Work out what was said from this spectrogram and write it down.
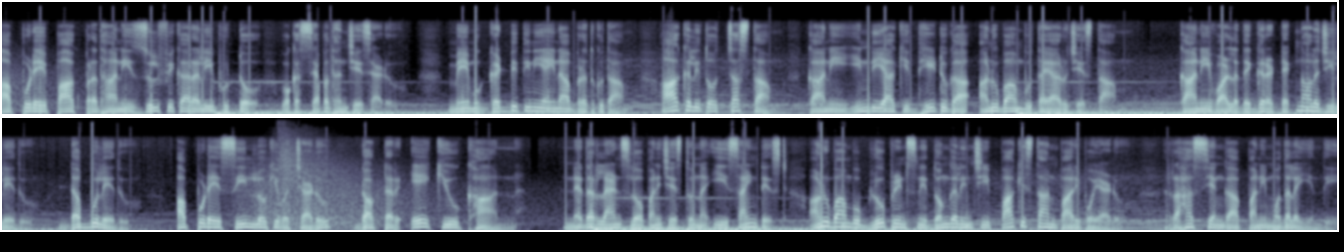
అప్పుడే పాక్ ప్రధాని జుల్ఫికార్ అలీ భుట్టో ఒక శపథం చేశాడు. మేము గడ్డి తిని అయినా బ్రతుకుతాం ఆకలితో చస్తాం కానీ ఇండియాకి ధీటుగా అణుబాంబు తయారు చేస్తాం. కానీ వాళ్ళ దగ్గర టెక్నాలజీ లేదు డబ్బు లేదు. అప్పుడే సీన్లోకి వచ్చాడు డాక్టర్ ఏ క్యూ ఖాన్. నెదర్లాండ్స్లో పనిచేస్తున్న ఈ సైంటిస్ట్ అణుబాంబు బ్లూప్రింట్స్ని దొంగలించి పాకిస్తాన్ పారిపోయాడు. రహస్యంగా పని మొదలయ్యింది.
